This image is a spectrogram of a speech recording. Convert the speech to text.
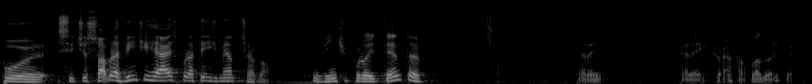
por, se te sobra 20 reais por atendimento, Tiagão. 20 por 80. Peraí. Peraí, deixa eu a calculadora aqui, ó.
